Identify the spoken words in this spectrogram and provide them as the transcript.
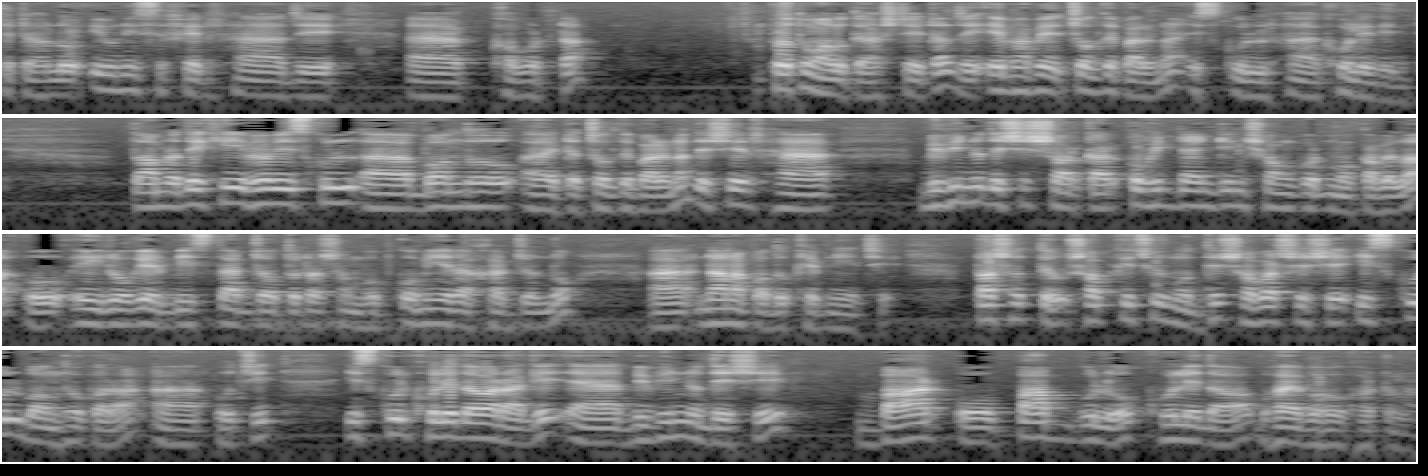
সেটা হলো ইউনিসেফের যে খবরটা প্রথম আলোতে আসছে এটা যে এভাবে চলতে পারে না স্কুল খুলে দিন। তো আমরা দেখি এভাবে স্কুল বন্ধ এটা চলতে পারে না। দেশের আহ, বিভিন্ন দেশের সরকার কোভিড নাইন্টিন সংকট মোকাবেলা ও এই রোগের বিস্তার যতটা সম্ভব কমিয়ে রাখার জন্য নানা পদক্ষেপ নিয়েছে। তা সত্ত্বেও সবকিছুর মধ্যে সবার শেষে স্কুল বন্ধ করা উচিত। স্কুল খুলে দেওয়ার আগে বিভিন্ন দেশে বার ও পাবগুলো খুলে দেওয়া ভয়াবহ ঘটনা।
